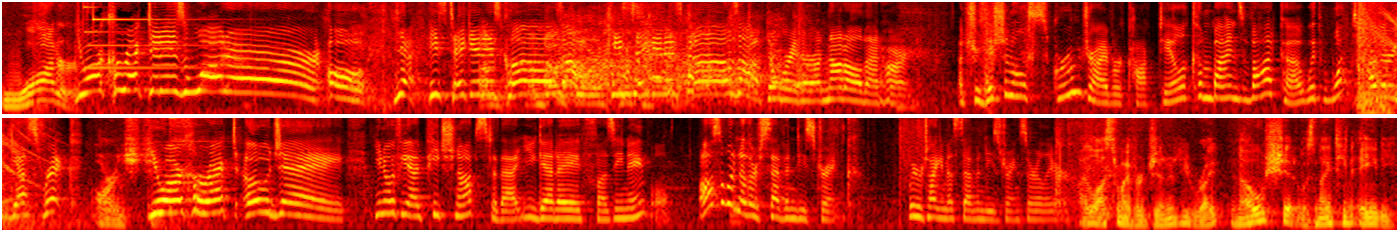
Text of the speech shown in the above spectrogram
Water. You are correct. It is water. Oh, yeah. He's taking his clothes I'm off. He's taking his clothes off. Don't worry, they're not all that hard. A traditional screwdriver cocktail combines vodka with what other? Yes, Rick. Orange juice. You are correct, OJ. You know, if you add peach schnapps to that, you get a fuzzy navel. Also, another 70s drink. We were talking about 70s drinks earlier. I lost my virginity, right? No shit, it was 1980.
